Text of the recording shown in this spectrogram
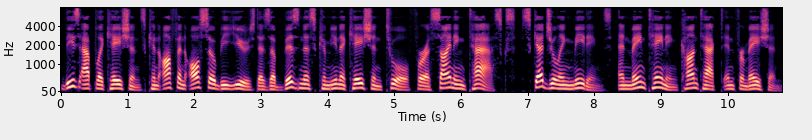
these applications can often also be used as a business communication tool for assigning tasks, scheduling meetings, and maintaining contact information.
